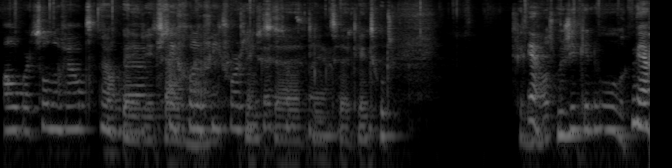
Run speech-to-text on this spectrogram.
Albert Zonneveld Nou, van de Psychologie maar voor klinkt, Succes. eh, nou klinkt, ja. eh, klinkt goed. Klinkt Ja. wel als muziek in de oren. ja.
